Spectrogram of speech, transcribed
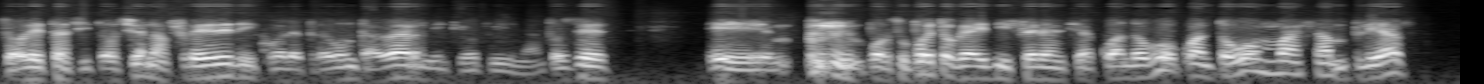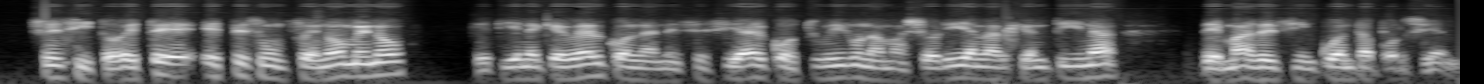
sobre esta situación a Federico, le pregunta a Bernie qué opina. Entonces, por supuesto que hay diferencias. Cuando vos, cuanto vos más ampliás yo insisto, este, este es un fenómeno que tiene que ver con la necesidad de construir una mayoría en la Argentina de más del 50%.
